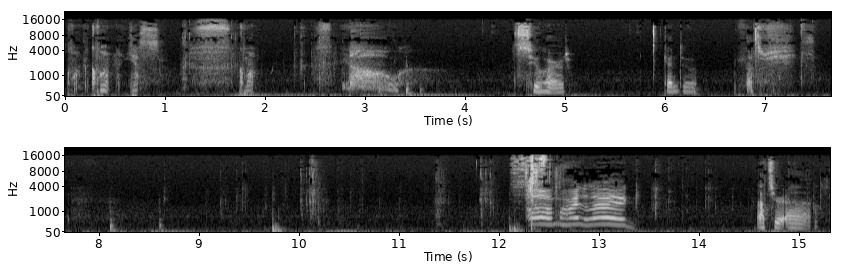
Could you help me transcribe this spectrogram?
Come on, come on, yes. Come on. No! It's too hard. Can't do it. That's what she said. Oh, my leg! That's your ass.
